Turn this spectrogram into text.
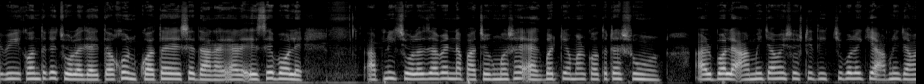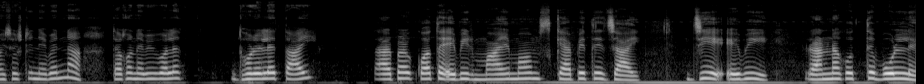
এবি এখান থেকে চলে যায়, তখন কথা এসে দাঁড়ায় আর এসে বলে, আপনি চলে যাবেন না পাচক মশাই একবারটি আমার কথাটা শুনুন? আর বলে, আমি জামাই ষষ্ঠী দিচ্ছি বলে কি আপনি জামাই ষষ্ঠী নেবেন না? তখন এবি বলে ধরেলে তাই। তারপর কথা এবির মাই মমস ক্যাফেতে যায় যে এবি রান্না করতে বললে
